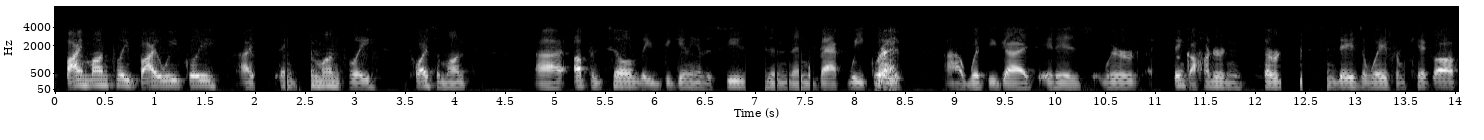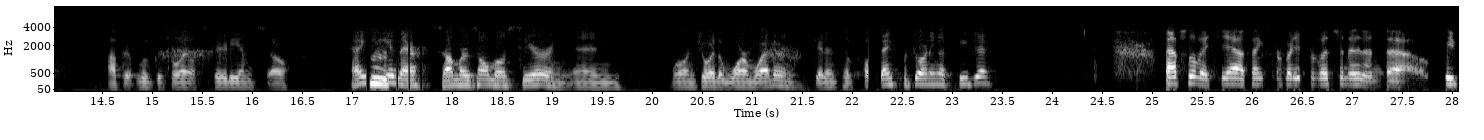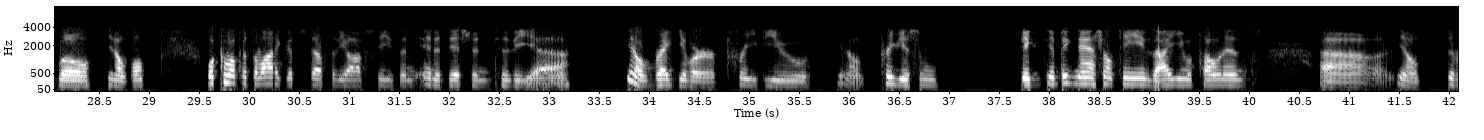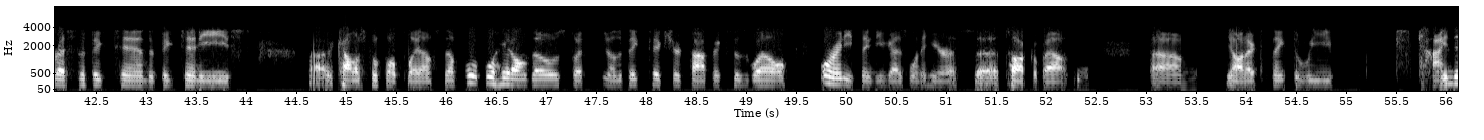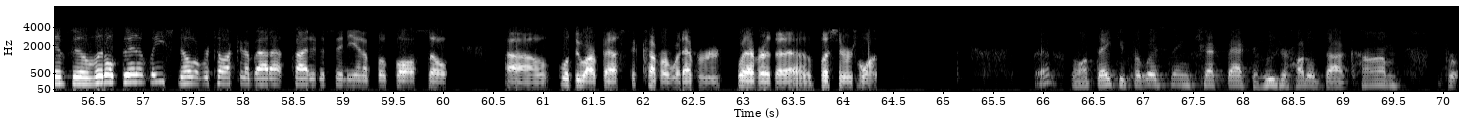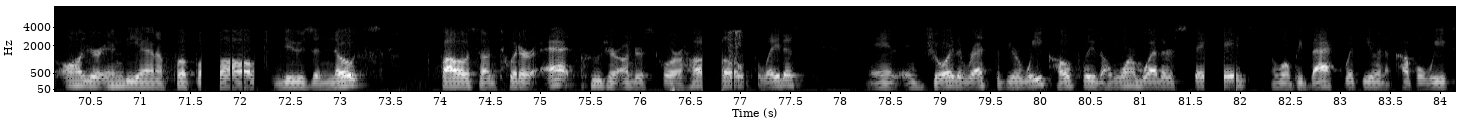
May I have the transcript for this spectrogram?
bi-monthly, bi-weekly, I think monthly, twice a month, uh, up until the beginning of the season, and then we're back weekly right. uh, with you guys. It is we're I think 130 days away from kickoff up at Lucas Oil Stadium, so hang hmm. in there. Summer's almost here, and and we'll enjoy the warm weather and get into. Thanks for joining us, TJ. Absolutely, yeah. Thanks everybody for listening, and uh, we will, you know, we'll we'll come up with a lot of good stuff for the off season in addition to the uh, you know regular preview. You know, preview some big big national teams, IU opponents. Uh, you know, the rest of the Big Ten, the Big Ten East, uh, the college football playoff stuff. We'll, we'll hit all those, but you know the big picture topics as well, or anything you guys want to hear us uh, talk about. Um, you know, I'd like to think that we kind of a little bit at least know what we're talking about outside of this Indiana football. So uh, we'll do our best to cover whatever whatever the listeners want. Well, thank you for listening. Check back to HoosierHuddle.com for all your Indiana football news and notes. Follow us on Twitter at Hoosier underscore Huddle, the latest, and enjoy the rest of your week. Hopefully, the warm weather stays, and we'll be back with you in a couple weeks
